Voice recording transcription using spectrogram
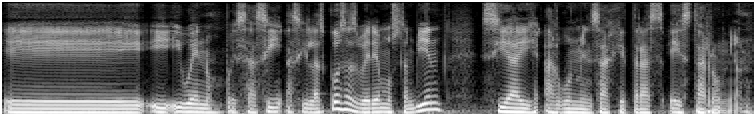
eh, y, bueno, pues así, así las cosas. Veremos también si hay algún mensaje tras esta reunión.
